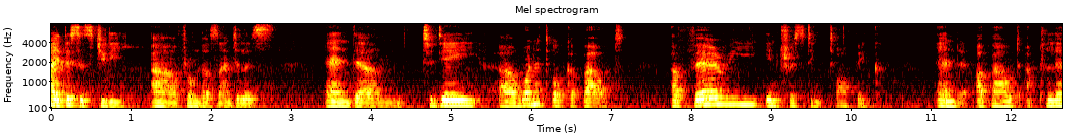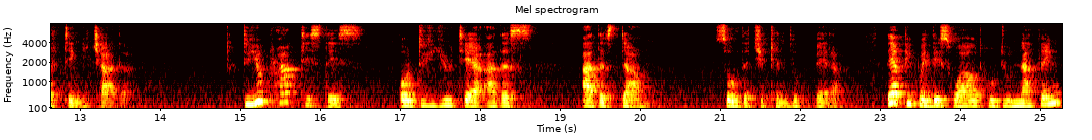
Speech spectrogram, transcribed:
Hi, this is Judy uh, from Los Angeles, and um, today I want to talk about a very interesting topic and about uplifting each other. Do you practice this, or do you tear others others down so that you can look better? There are people in this world who do nothing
